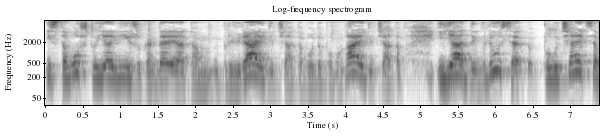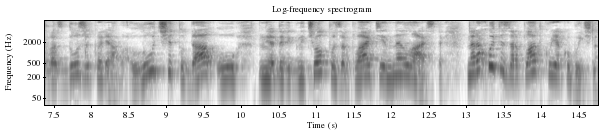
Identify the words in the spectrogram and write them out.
із того, що я вижу, коли я там перевіряю дівчат або допомагаю дівчатам, і я дивлюся, виходить, у вас дуже коряво. Лучше туди у е, довідничок по зарплаті не лазьте. Нарахуйте зарплатку, як обично.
